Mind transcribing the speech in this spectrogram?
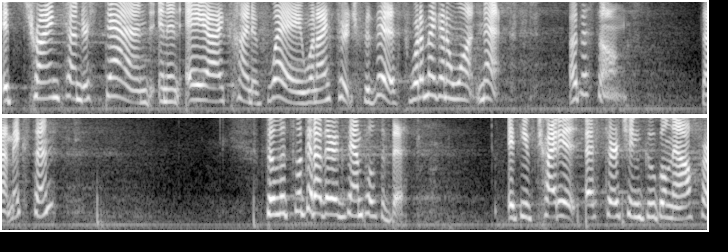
It's trying to understand in an AI kind of way, when I search for this, what am I going to want next? Other songs. That makes sense? So let's look at other examples of this. If you've tried a search in Google now for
